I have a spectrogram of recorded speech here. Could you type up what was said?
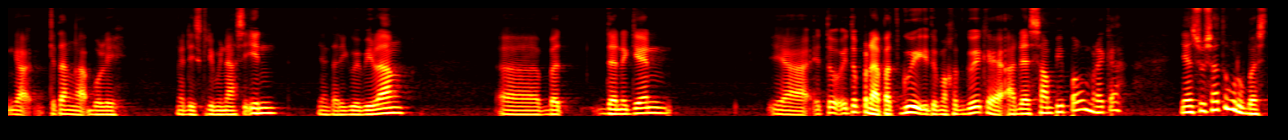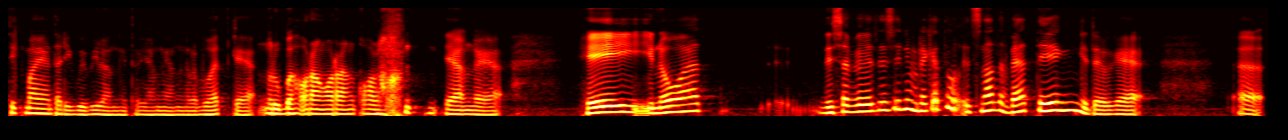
Nggak kita nggak boleh ngediskriminasiin yang tadi gue bilang. Uh, but then again, ya itu itu pendapat gue gitu. Maksud gue kayak ada some people mereka yang susah tuh ngerubah stigma yang tadi gue bilang gitu yang yang ngebuat kayak ngerubah orang-orang kolon yang kayak hey you know what? Disabilities ini mereka tuh it's not a bad thing gitu. Kayak uh,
